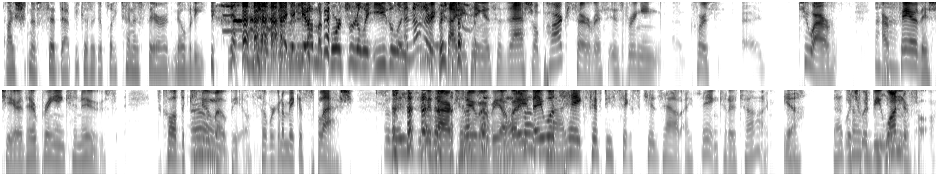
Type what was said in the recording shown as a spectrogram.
And I shouldn't have said that because I could play tennis there. and Nobody, I could get on the courts really easily. Another exciting thing is that the National Park Service is bringing, of course, uh, to our our fair this year. They're bringing canoes. It's called the Canoe Mobile. So we're going to make a splash Oh, there you go. with our canoe mobile. But they will nice. take 56 kids out, I think, at a time, yeah. That which would be beautiful. wonderful.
